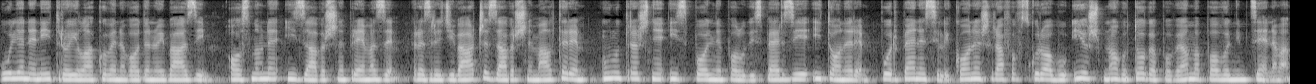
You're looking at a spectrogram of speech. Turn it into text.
uljane, nitro i lakove na vodenoj bazi, osnovne i završne premaze, razređivače, završne maltere, unutrašnje i spoljne poludisperzije i tonere, purpene, silikone, šrafovsku robu i još mnogo toga po veoma povoljnim cenama.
